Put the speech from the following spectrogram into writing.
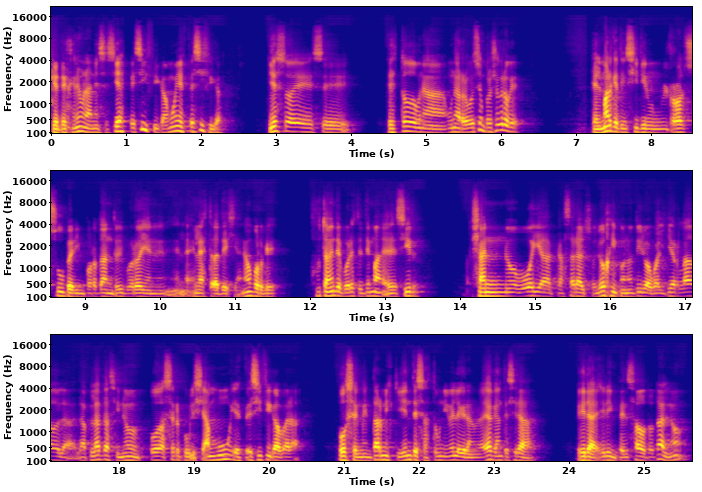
que te genera una necesidad específica, muy específica. Y eso es, eh, es toda una, una, revolución, pero yo creo que el marketing sí tiene un rol súper importante hoy por hoy en, la, estrategia, ¿no? porque justamente por este tema de decir, ya no voy a cazar al zoológico, no tiro a cualquier lado la, plata, sino puedo hacer publicidad muy específica para, puedo segmentar mis clientes hasta un nivel de granularidad que antes era, era, impensado total, ¿no?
